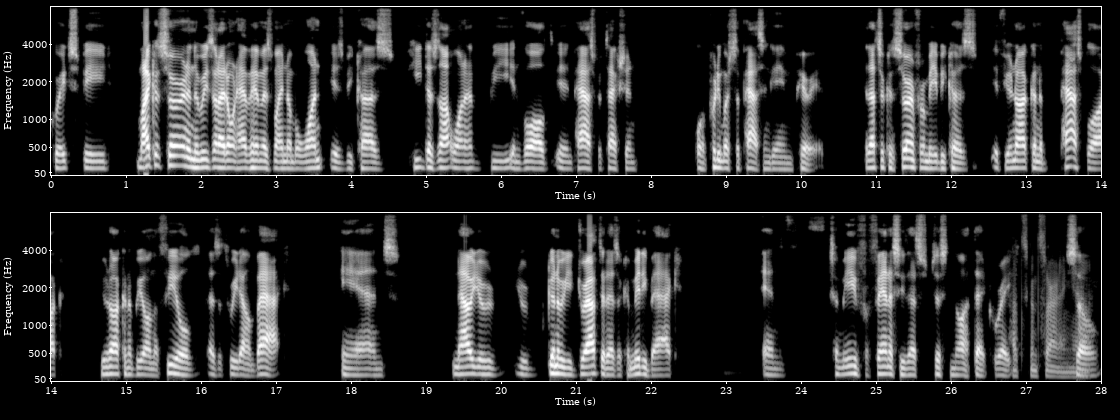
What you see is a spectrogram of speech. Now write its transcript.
great speed. My concern and the reason I don't have him as my number one is because he does not want to be involved in pass protection or pretty much the passing game. Period. And that's a concern for me because if you're not going to pass block, you're not going to be on the field as a three down back. And now you're you're going to be drafted as a committee back. And to me, for fantasy, that's just not that great. That's concerning. yeah. So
